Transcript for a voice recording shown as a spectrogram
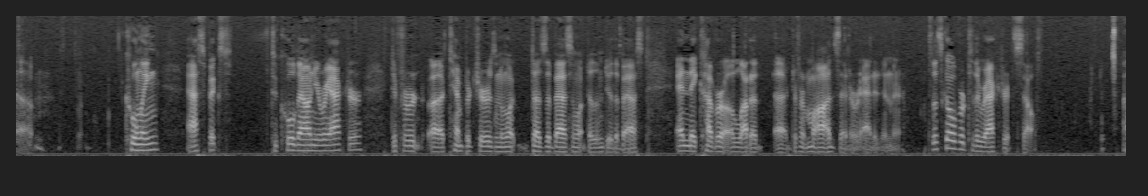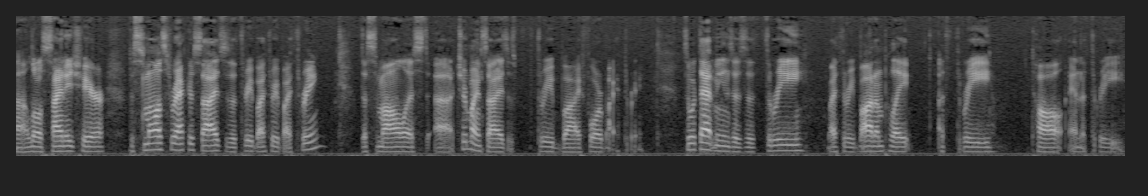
um, cooling aspects to cool down your reactor, different uh, temperatures, and what does the best and what doesn't do the best. And they cover a lot of uh, different mods that are added in there. So let's go over to the reactor itself. Uh, a little signage here. The smallest reactor size is a 3x3x3 the smallest uh, turbine size is 3 by 4 by 3. So what that means is a 3 by 3 bottom plate, a 3 tall, and a 3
